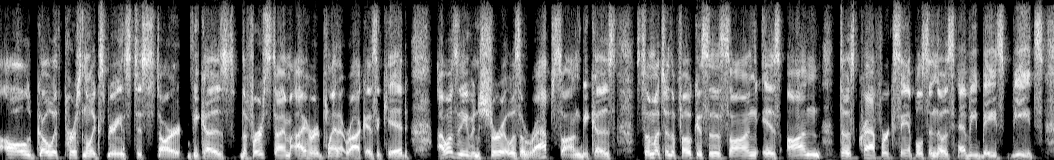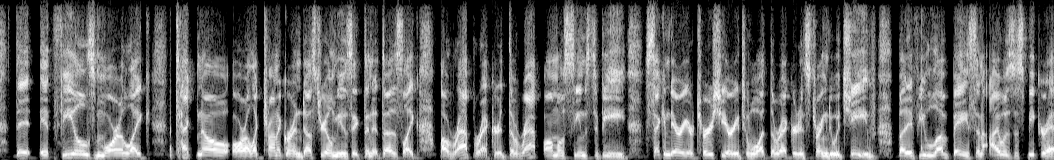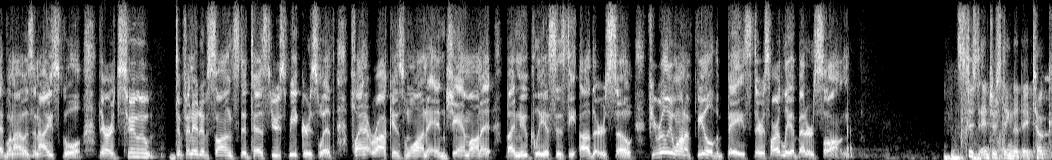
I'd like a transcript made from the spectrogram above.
I'll go with personal experience to start because the first time I heard Planet Rock as a kid, I wasn't even sure it was a rap song because so much of the focus of the song is on those Kraftwerk samples and those heavy bass beats that it feels more like techno or electronic or industrial music than it does like a rap record. The rap almost seems to be secondary or tertiary to what the record is trying to achieve. But if you love bass, and I was a speakerhead when I was in high school, there are two definitive songs to test your speakers with. Planet Rock is one, and Jam on It by Newcleus is the other. So if you really want to feel the bass, there's hardly a better song. It's just interesting that they took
